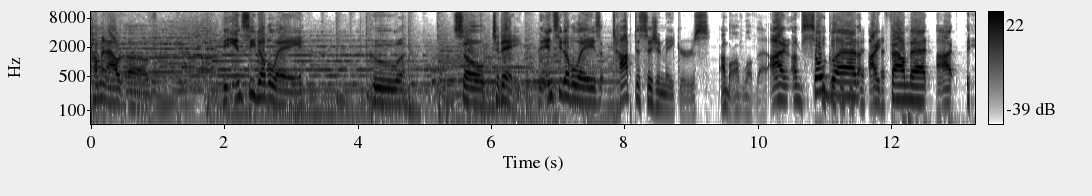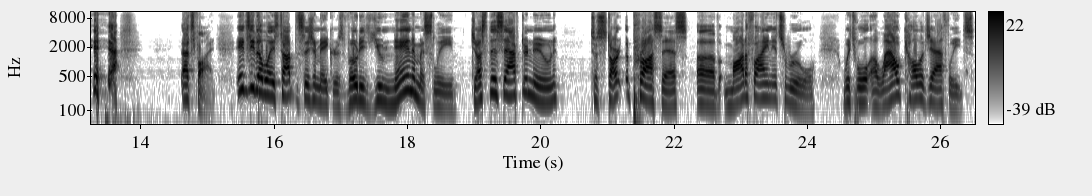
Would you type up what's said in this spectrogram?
coming out of the NCAA, who so today, the NCAA's top decision makers. I'm, I love that. I, I'm so glad I found that. I, that's fine. NCAA's top decision makers voted unanimously just this afternoon to start the process of modifying its rule, which will allow college athletes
